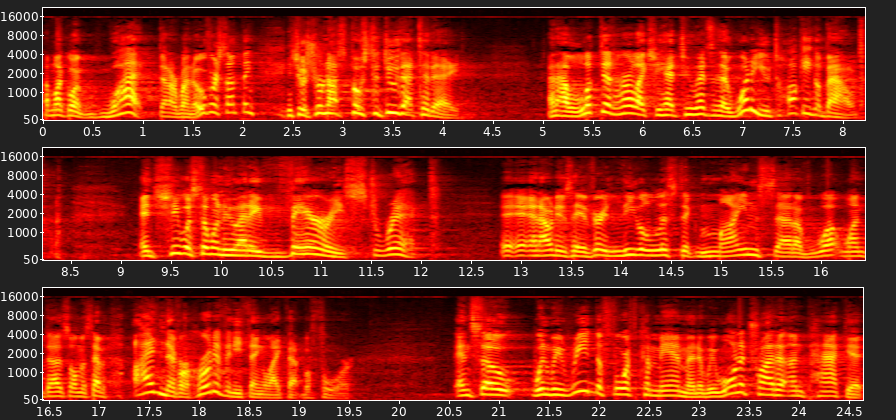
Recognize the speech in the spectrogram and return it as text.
I'm like going, What? Did I run over something? And she goes, You're not supposed to do that today. And I looked at her like she had two heads and said, What are you talking about? And she was someone who had a very strict, and I would even say a very legalistic mindset of what one does on the Sabbath. I'd never heard of anything like that before. And so when we read the fourth commandment and we want to try to unpack it,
